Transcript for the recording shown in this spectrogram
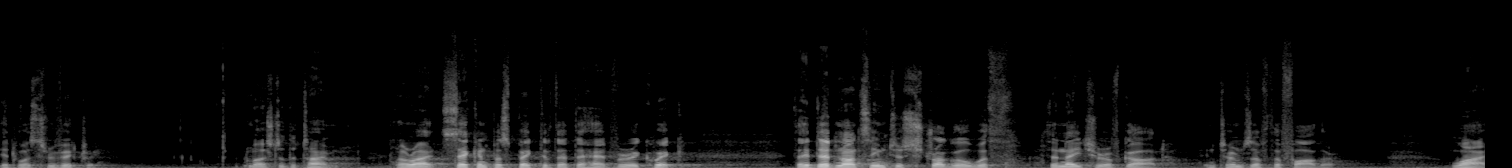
it was through victory most of the time. All right, second perspective that they had, very quick. They did not seem to struggle with the nature of God in terms of the Father. Why?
